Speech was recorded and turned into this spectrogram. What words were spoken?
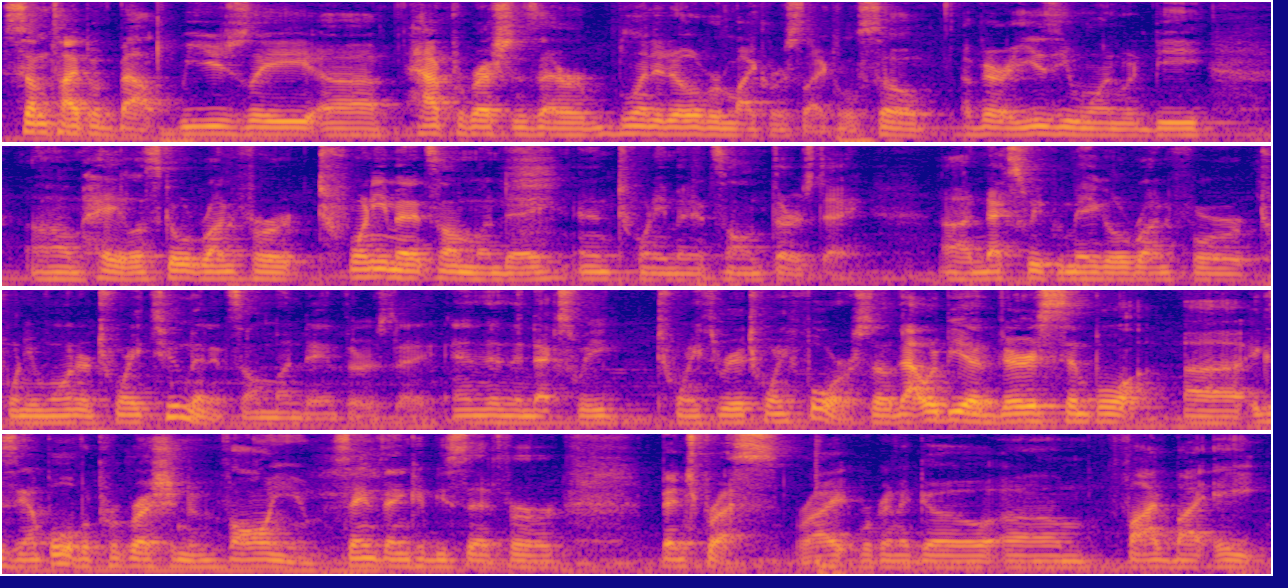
some type of bout. We usually uh, have progressions that are blended over microcycles. So a very easy one would be, um, hey, let's go run for 20 minutes on Monday and 20 minutes on Thursday. Uh, next week we may go run for 21 or 22 minutes on Monday and Thursday, and then the next week 23 or 24. So that would be a very simple uh, example of a progression in volume. Same thing could be said for bench press, right? We're going to go um, five by eight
